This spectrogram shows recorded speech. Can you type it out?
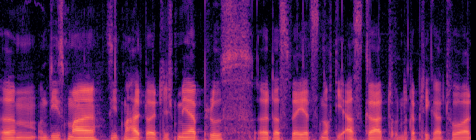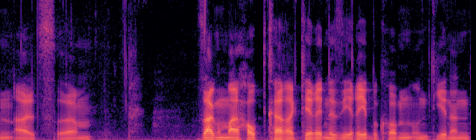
Ähm, und diesmal sieht man halt deutlich mehr, plus äh, dass wir jetzt noch die Asgard und Replikatoren als ähm, sagen wir mal, Hauptcharaktere in der Serie bekommen und die dann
